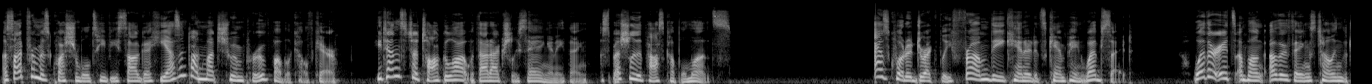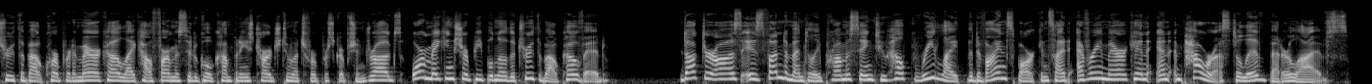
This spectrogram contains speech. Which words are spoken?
Aside from his questionable TV saga, he hasn't done much to improve public health care. He tends to talk a lot without actually saying anything, especially the past couple months. As quoted directly from the candidate's campaign website, whether it's, among other things, telling the truth about corporate America, like how pharmaceutical companies charge too much for prescription drugs, or making sure people know the truth about COVID, Dr. Oz is fundamentally promising to help relight the divine spark inside every American and empower us to live better lives.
